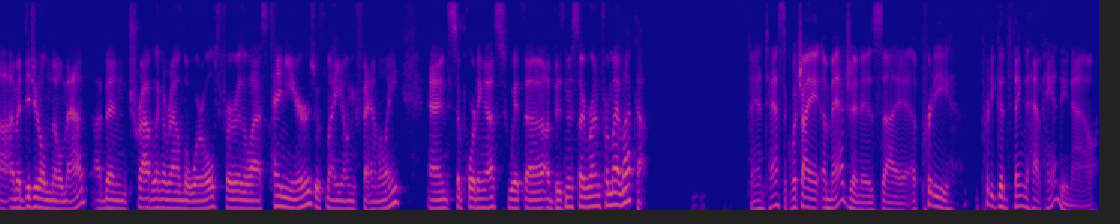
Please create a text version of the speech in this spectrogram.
Uh, I'm a digital nomad. I've been traveling around the world for the last 10 years with my young family and supporting us with a, a business I run from my laptop. Fantastic, which I imagine is uh, a pretty pretty good thing to have handy now.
